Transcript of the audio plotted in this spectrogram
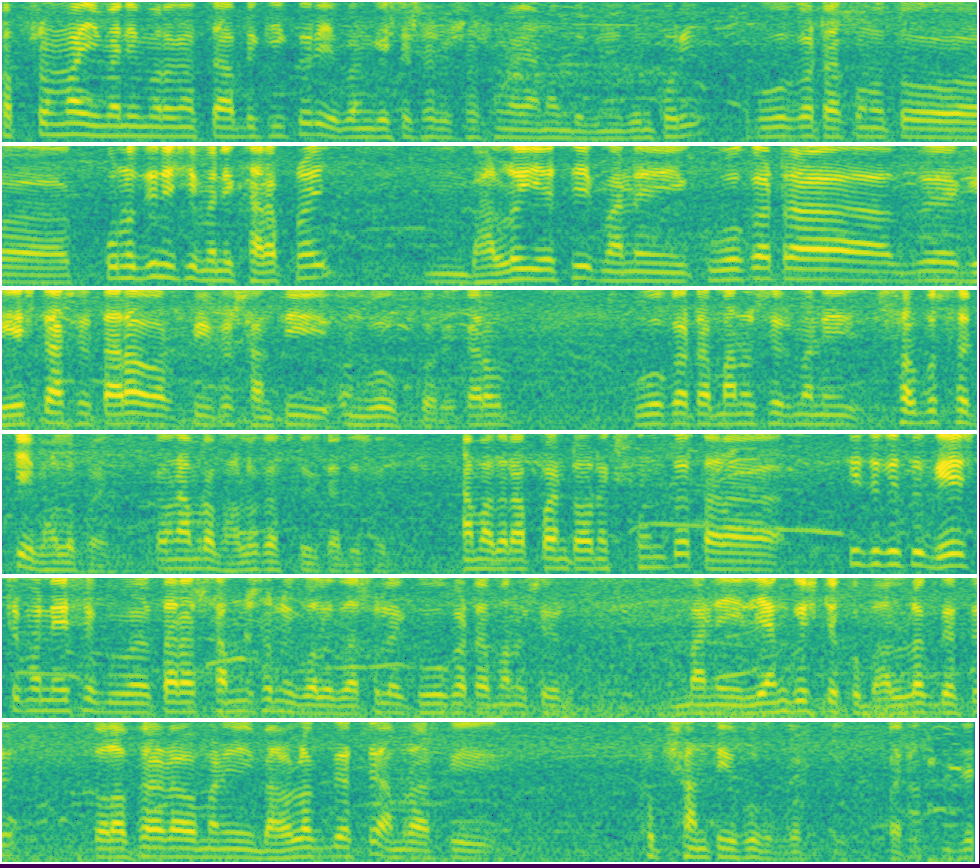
সবসময় মানে মনে করেন চা বিক্রি করি এবং গেস্টের সাথে সবসময় আনন্দ বিনোদন করি। কুয়াকাটা কোনো তো, কোনো জিনিসই মানে খারাপ নয়। ভালোই আছি। মানে কুয়াকাটা যে গেস্ট আসে তারাও আর কি একটু শান্তি অনুভব করে। কারণ কুয়াকাটা মানুষের মানে সর্বসাইডটাই ভালো পায় কারণ আমরা ভালো কাজ করি তাদের সাথে। আমাদের আপ্যায়নটা অনেক সুন্দর। তারা কিছু কিছু গেস্ট মানে এসে তারা সামনাসামনি বলে যে আসলে কুয়াকাটা মানুষের মানে ল্যাঙ্গুয়েজটা খুব ভালো লাগতেছে। চলাফেরাটাও মানে ভালো লাগতেছে। আমরা আর কি খুব শান্তি উপভোগ করতে পারি। যে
